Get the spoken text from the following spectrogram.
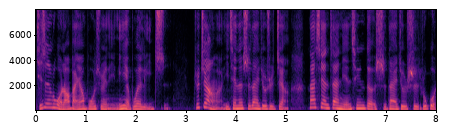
其实如果老板要剥削你，你也不会离职。就这样嘛，以前的时代就是这样。那现在年轻的时代就是，如果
